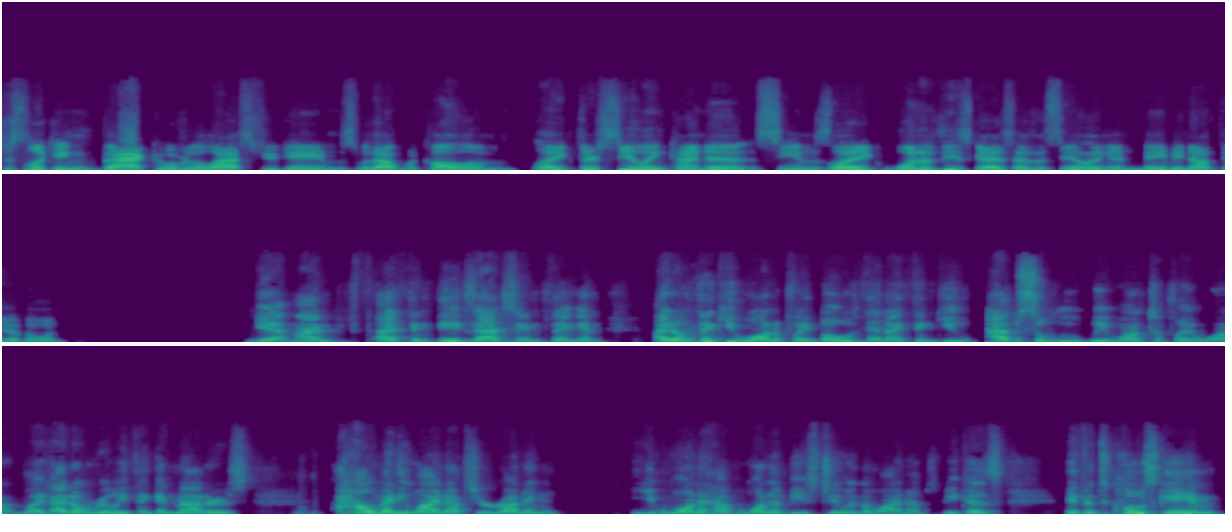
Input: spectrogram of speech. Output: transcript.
just looking back over the last few games without McCollum, like their ceiling kind of seems like one of these guys has a ceiling and maybe not the other one. Yeah, I'm I think the exact same thing and I don't think you want to play both and I think you absolutely want to play one. Like I don't really think it matters how many lineups you're running. You want to have one of these two in the lineups because if it's a close game,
